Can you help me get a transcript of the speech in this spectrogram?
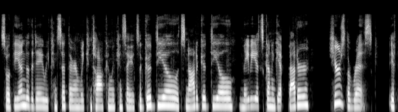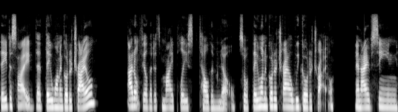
So at the end of the day, we can sit there and we can talk and we can say it's a good deal, it's not a good deal, maybe it's going to get better. Here's the risk. If they decide that they want to go to trial, I don't feel that it's my place to tell them no. So if they want to go to trial, we go to trial. And I've seen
